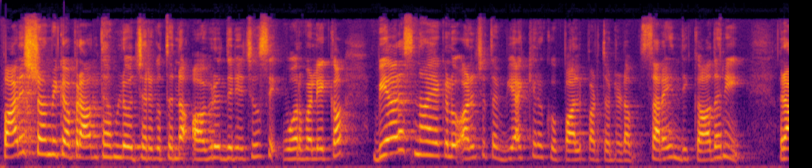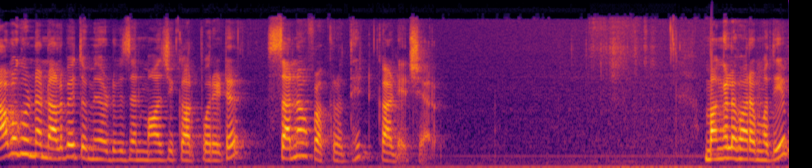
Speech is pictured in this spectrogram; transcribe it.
పారిశ్రామిక ప్రాంతంలో జరుగుతున్న అభివృద్ధిని చూసి ఓర్వలేక బీఆర్ఎస్ నాయకులు అనుచిత వ్యాఖ్యలకు పాల్పడుతుండడం సరైంది కాదని రామగుండం నలభై తొమ్మిదో డివిజన్ మాజీ కార్పొరేటర్ సన్నా ఫక్రుద్దీన్ ఖండించారు మంగళవారం ఉదయం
